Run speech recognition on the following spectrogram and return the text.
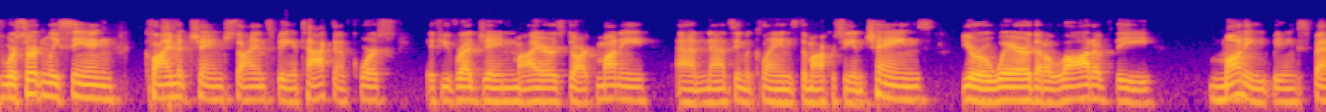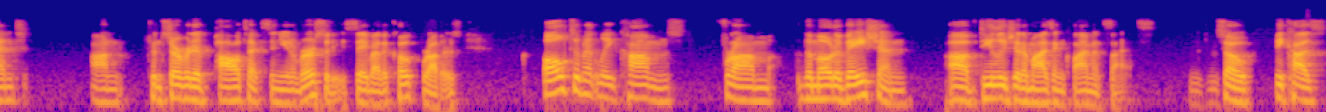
we're certainly seeing climate change science being attacked. And of course, if you've read Jane Mayer's Dark Money and Nancy MacLean's Democracy in Chains, you're aware that a lot of the money being spent on conservative politics in universities, say by the Koch brothers, ultimately comes from the motivation of delegitimizing climate science. Mhm. So, because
